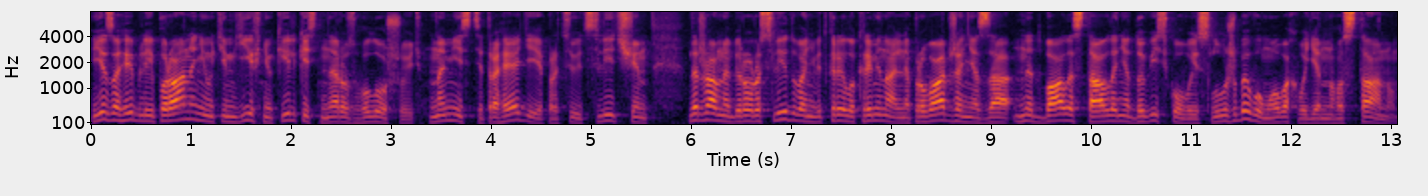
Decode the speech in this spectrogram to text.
Є загиблі і поранені, утім їхню кількість не розголошують. На місці трагедії працюють слідчі. Державне бюро розслідувань відкрило кримінальне провадження за недбале ставлення до військової служби в умовах воєнного стану.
